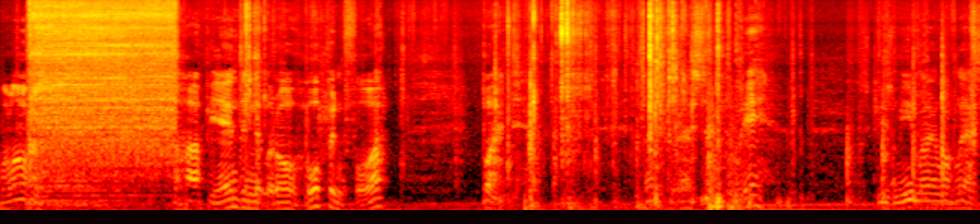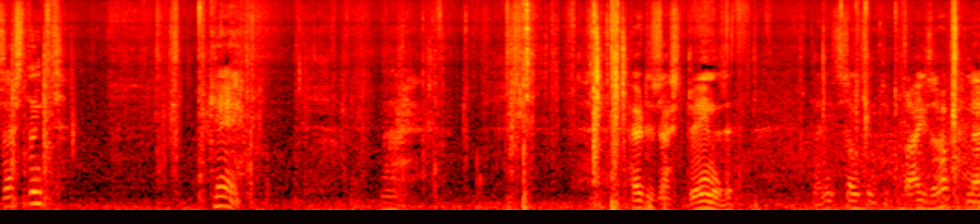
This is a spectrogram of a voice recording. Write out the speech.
we'll all have a happy ending that we're all hoping for. But let's get this out of the way. Excuse me, my lovely assistant. Okay. Now, how does this drain? Is it? I need something to prise it up. Now,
